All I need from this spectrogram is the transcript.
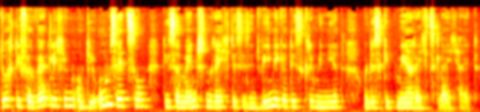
durch die Verwirklichung und die Umsetzung dieser Menschenrechte. Sie sind weniger diskriminiert und es gibt mehr Rechtsgleichheit.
